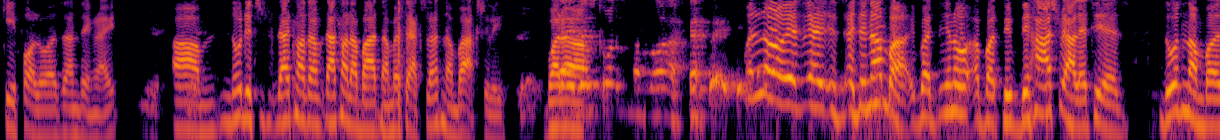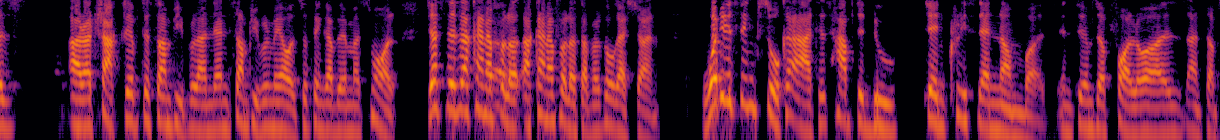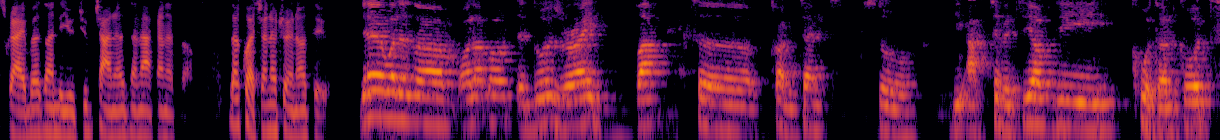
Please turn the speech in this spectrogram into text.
55k followers and thing, right? Yeah. Um, no, this that's not a that's not a bad number. It's an excellent number actually. But uh, well, no, it's, it's, it's a number. But you know, but the, the harsh reality is those numbers are attractive to some people, and then some people may also think of them as small. Just as a kind of philo- a kind of philosophical question, what do you think soca artists have to do to increase their numbers in terms of followers and subscribers on the YouTube channels and that kind of stuff? That's a question I'm throwing out to you. Yeah, well, it's um, all about it goes right back to content. So the activity of the quote unquote,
